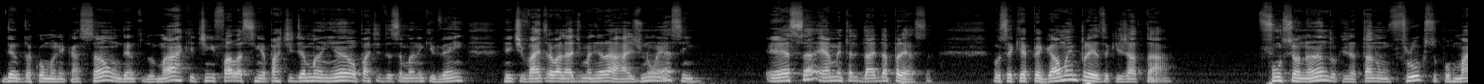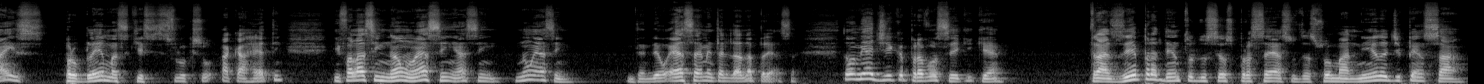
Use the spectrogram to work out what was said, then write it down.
dentro da comunicação, dentro do marketing, e fala assim: a partir de amanhã ou a partir da semana que vem, a gente vai trabalhar de maneira ágil. Não é assim. Essa é a mentalidade da pressa. Você quer pegar uma empresa que já está funcionando, que já está num fluxo, por mais problemas que esse fluxo acarretem, e falar assim: não, não é assim, é assim. Não é assim. Entendeu? Essa é a mentalidade da pressa. Então, a minha dica para você que quer trazer para dentro dos seus processos, da sua maneira de pensar,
